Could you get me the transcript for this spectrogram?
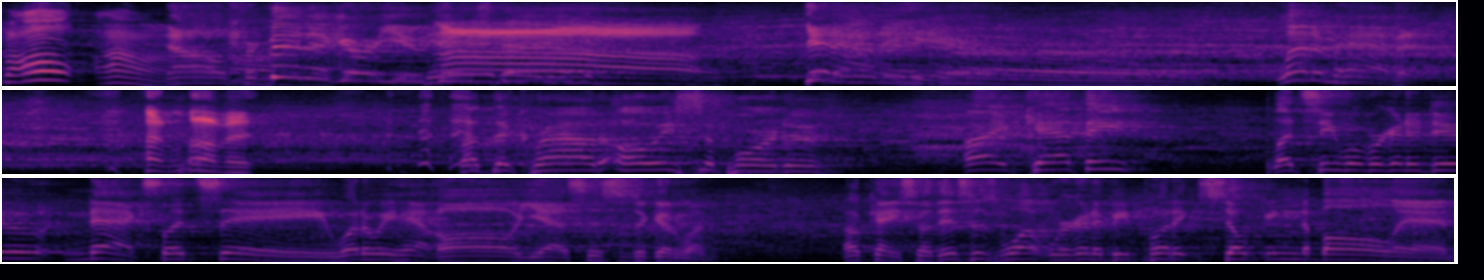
Salt. Oh. No, for vinegar, you did. Oh, Get out of here. Let him have it. I love it. But the crowd always supportive. All right, Kathy. Let's see what we're gonna do next. Let's see. What do we have? Oh, yes, this is a good one. Okay, so this is what we're gonna be putting, soaking the ball in.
